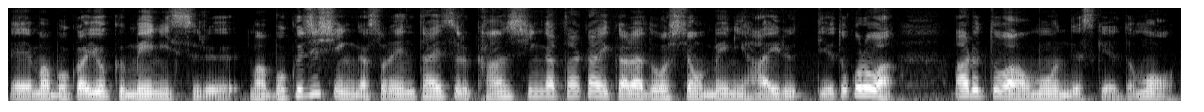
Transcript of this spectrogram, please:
えー、ま僕はよく目にする、まあ、僕自身がそれに対する関心が高いからどうしても目に入るっていうところはあるとは思うんですけれども、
